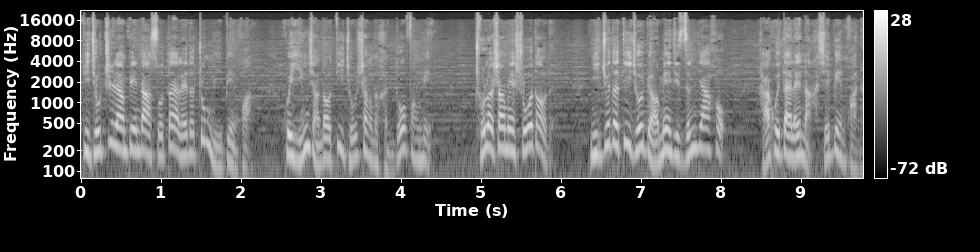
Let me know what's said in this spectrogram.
地球质量变大所带来的重力变化会影响到地球上的很多方面。除了上面说到的，你觉得地球表面积增加后还会带来哪些变化呢？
